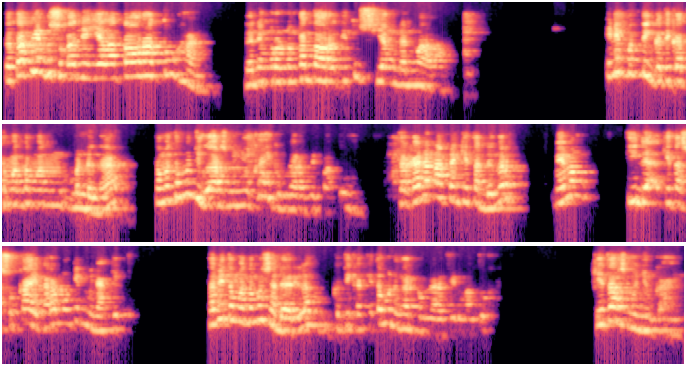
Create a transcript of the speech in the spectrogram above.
Tetapi yang kesukaannya ialah Taurat Tuhan dan yang merenungkan Taurat itu siang dan malam. Ini penting ketika teman-teman mendengar, teman-teman juga harus menyukai kebenaran firman Tuhan. Terkadang apa yang kita dengar memang tidak kita sukai karena mungkin menyakiti. Tapi teman-teman sadarilah ketika kita mendengar kebenaran firman Tuhan, kita harus menyukai.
